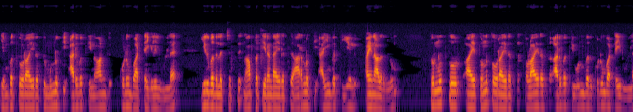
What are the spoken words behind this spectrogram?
எண்பத்தோராயிரத்து முன்னூற்றி அறுபத்தி நான்கு குடும்ப அட்டைகளில் உள்ள இருபது லட்சத்து நாற்பத்தி இரண்டாயிரத்து அறநூற்றி ஐம்பத்தி ஏழு பயனாளர்களும் தொண்ணூத்தோர் ஆய தொண்ணூத்தோராயிரத்து தொள்ளாயிரத்து அறுபத்தி ஒன்பது குடும்ப அட்டையில் உள்ள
